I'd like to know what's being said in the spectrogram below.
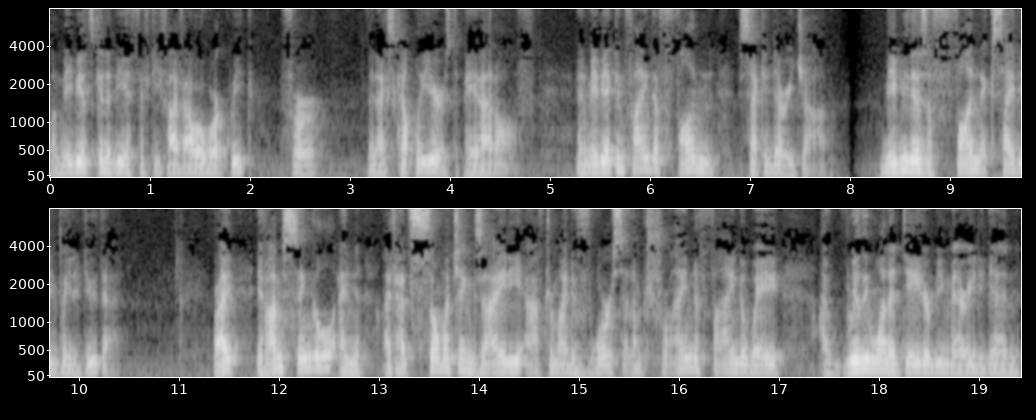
but maybe it's going to be a 55 hour work week for the next couple of years to pay that off. And maybe I can find a fun secondary job. Maybe there's a fun, excited way to do that. Right? If I'm single and I've had so much anxiety after my divorce and I'm trying to find a way I really want to date or be married again,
